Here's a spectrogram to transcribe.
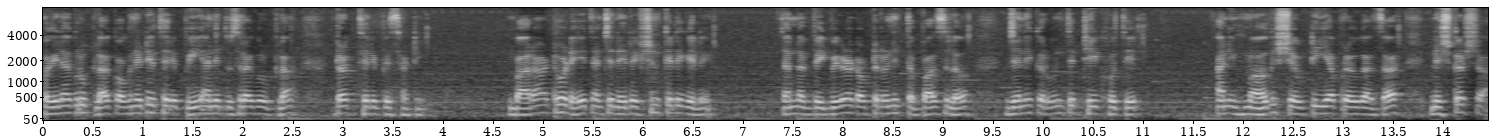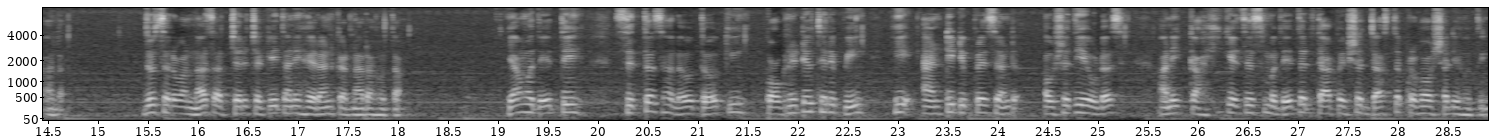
पहिल्या ग्रुपला कॉग्नेटिव्ह थेरपी आणि दुसऱ्या ग्रुपला ड्रग थेरपीसाठी बारा आठवडे त्यांचे निरीक्षण केले गेले. त्यांना वेगवेगळ्या डॉक्टरांनी तपासलं जेणेकरून ते ठीक होतील. आणि मग शेवटी या प्रयोगाचा निष्कर्ष आला जो सर्वांनाच आश्चर्यचकित आणि हैराण करणारा होता. यामध्ये ते सिद्ध झालं होतं की कॉग्नेटिव्ह थेरपी ही अँटी डिप्रेसंट औषधी एवढंच आणि काही केसेसमध्ये तर त्यापेक्षा जास्त प्रभावशाली होती.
